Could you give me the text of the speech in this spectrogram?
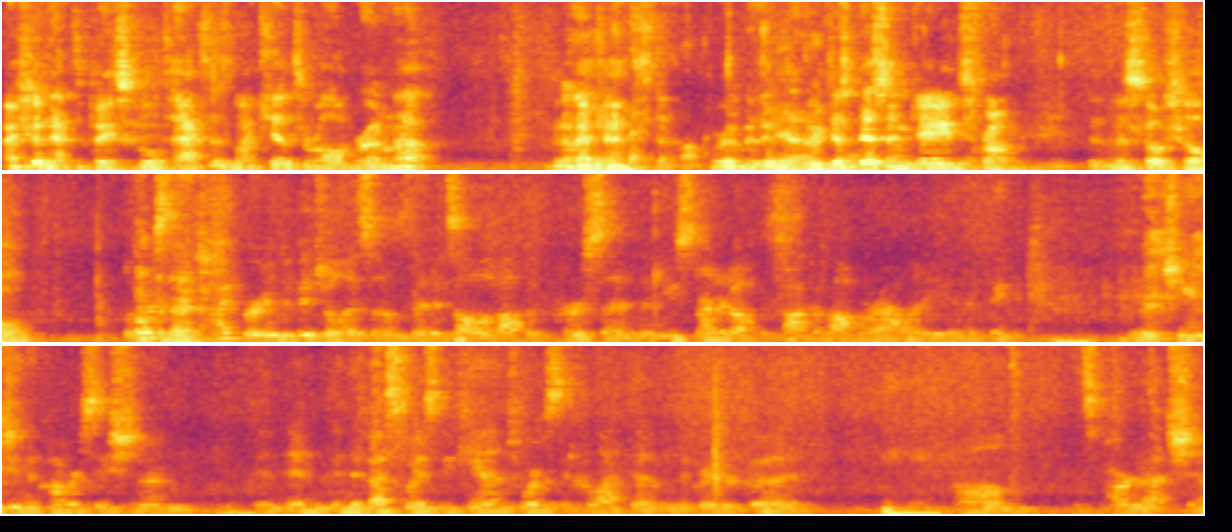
I shouldn't have to pay school taxes, my kids are all grown up. You know, that kind of stuff. Where they're, Yeah. they're just disengaged from the social Well, there's that obligation. hyper individualism, that it's all about the person, and you started off to talk about morality, and I think, you know, changing the conversation and, in, in, in the best ways we can towards the collective and the greater good, mm-hmm. Um, part of that shift.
